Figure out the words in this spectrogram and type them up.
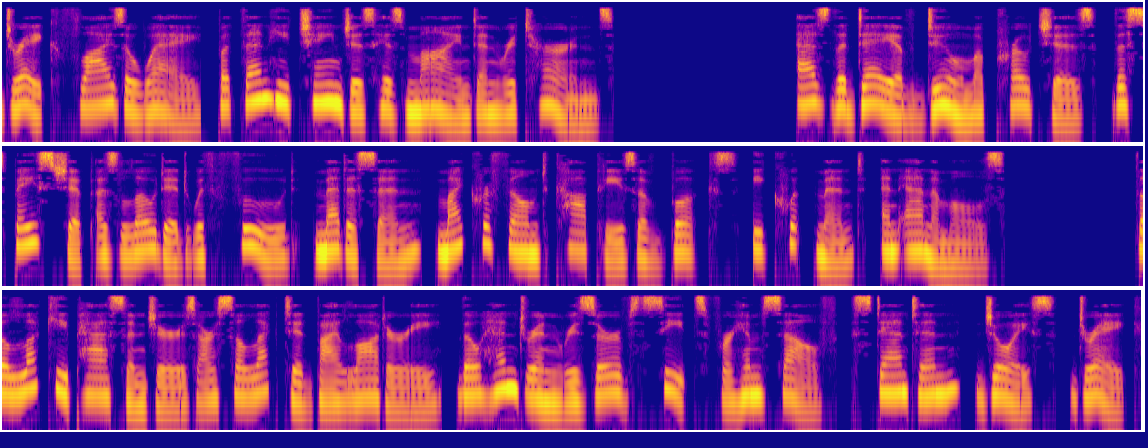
Drake flies away, but then he changes his mind and returns. As the day of doom approaches, the spaceship is loaded with food, medicine, microfilmed copies of books, equipment, and animals. The lucky passengers are selected by lottery, though Hendron reserves seats for himself, Stanton, Joyce, Drake,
